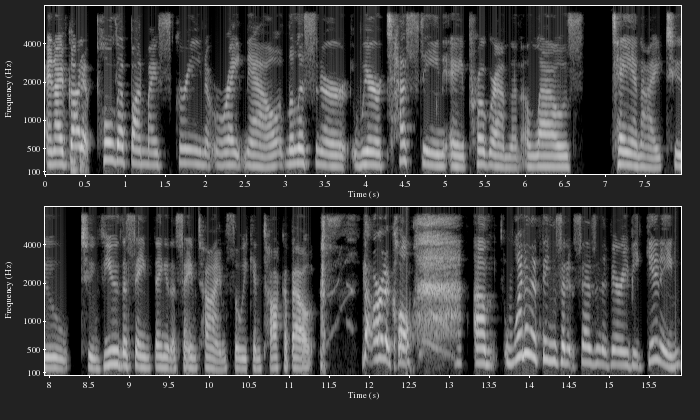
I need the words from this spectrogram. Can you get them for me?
and I've got mm-hmm. it pulled up on my screen right now. The listener, we're testing a program that allows Tae and I to to view the same thing at the same time, so we can talk about the article. Um, one of the things that it says in the very beginning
